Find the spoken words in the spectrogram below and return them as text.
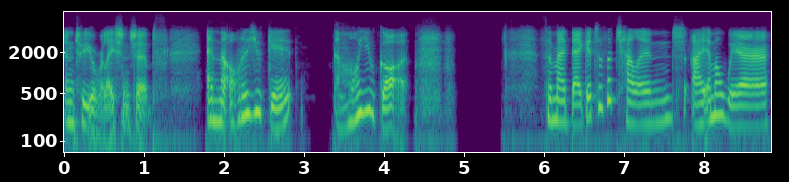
into your relationships. And the older you get, the more you got. so, my baggage is a challenge. I am aware.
